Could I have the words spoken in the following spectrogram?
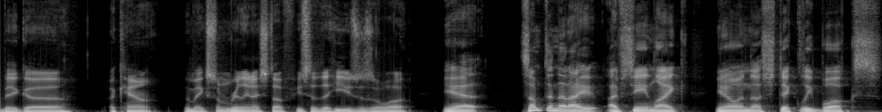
big uh account who makes some really nice stuff. He said that he uses it a lot. Yeah, something that I I've seen like you know in the Stickley books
